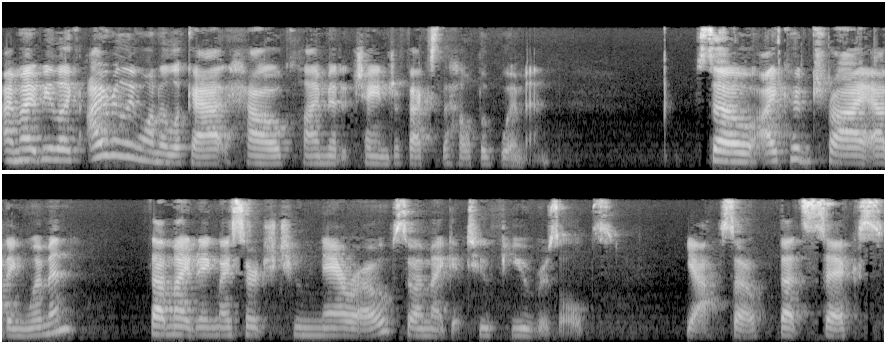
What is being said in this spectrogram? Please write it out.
I might be like, I really want to look at how climate change affects the health of women. So I could try adding women. That might make my search too narrow, so I might get too few results yeah, so that's six.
